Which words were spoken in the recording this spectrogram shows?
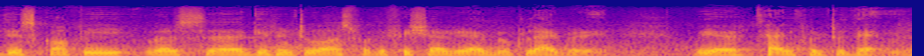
this copy was uh, given to us for the Fisher Rare Book Library. We are thankful to them.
